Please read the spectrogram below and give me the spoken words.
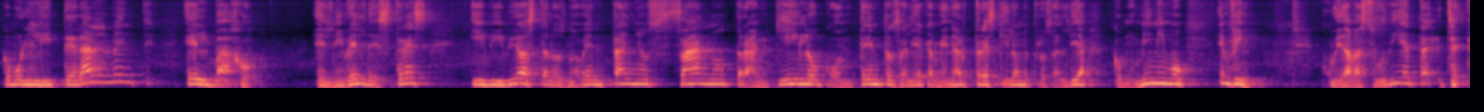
como literalmente él bajó el nivel de estrés y vivió hasta los 90 años sano, tranquilo, contento, salía a caminar 3 kilómetros al día como mínimo, en fin, cuidaba su dieta, etc.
